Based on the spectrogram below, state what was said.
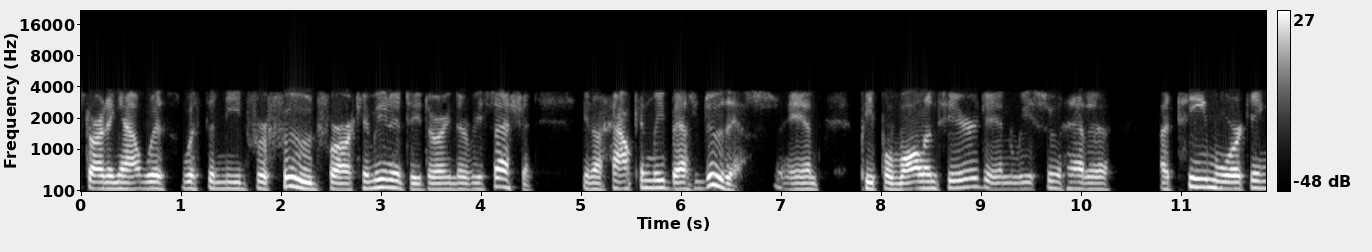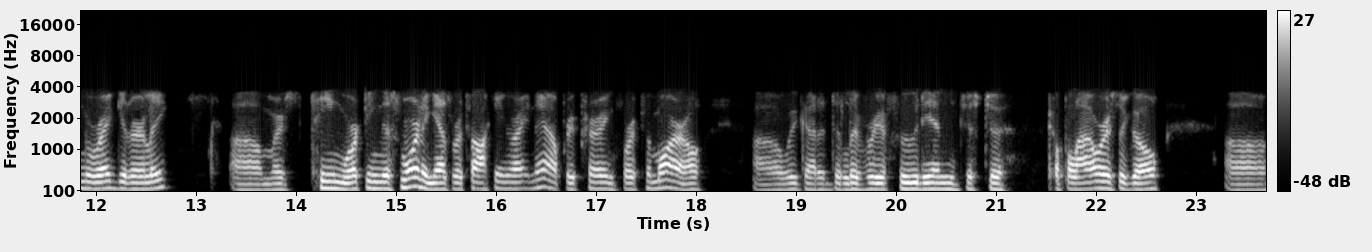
starting out with with the need for food for our community during the recession. You know, how can we best do this? And people volunteered, and we soon had a a team working regularly. Um, there's a team working this morning as we're talking right now, preparing for tomorrow. Uh, we got a delivery of food in just a couple hours ago uh,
